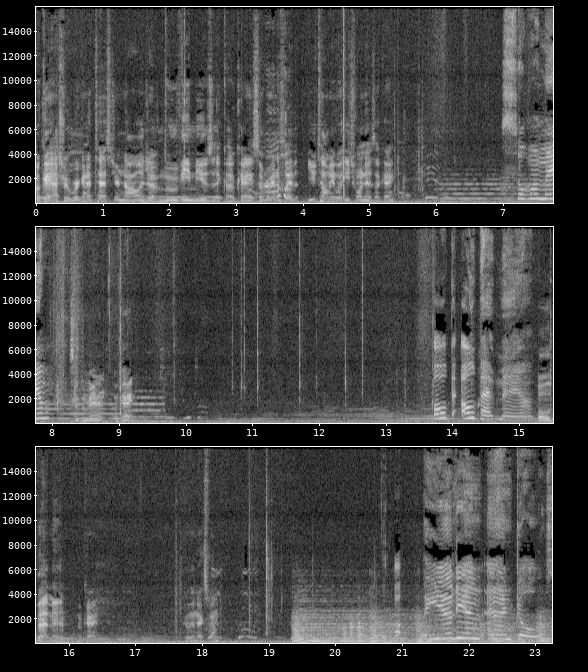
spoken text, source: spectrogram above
Okay, Asher, we're gonna test your knowledge of movie music, okay? So we're gonna play, the, you tell me what each one is, okay? Superman. Superman, okay? Old, old Batman. Old Batman, okay? Go to the next one. Uh, Indian Angels.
